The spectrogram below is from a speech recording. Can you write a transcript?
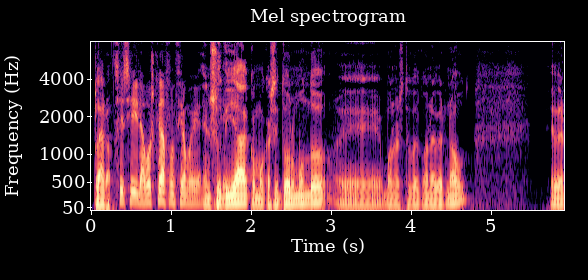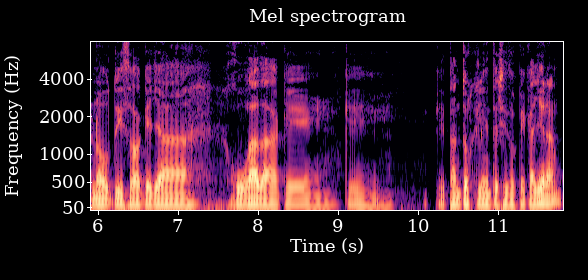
Claro. Sí, sí, la búsqueda funciona muy bien. En su día, como casi todo el mundo, eh, bueno, estuve con Evernote. Evernote hizo aquella jugada que, que, tantos clientes hizo que cayeran,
